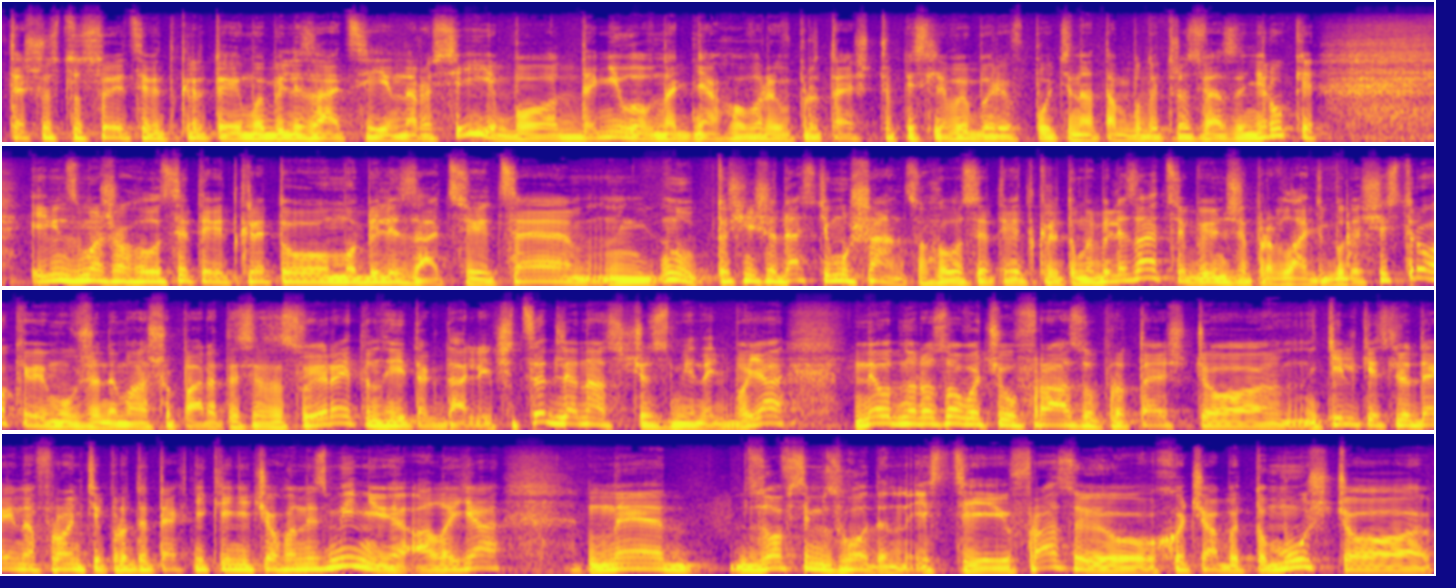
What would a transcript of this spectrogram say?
те, що стосується відкритої мобілізації на Росії, бо Данілов на днях говорив про те, що після виборів Путіна там будуть розв'язані руки, і він зможе оголосити відкриту мобілізацію. Це ну точніше дасть йому шанс оголосити відкриту мобілізацію, бо він же при владі буде 6 років, йому вже нема що паритися за свої рейтинги і так далі. Чи це для нас щось змінить? Бо я неодноразово чув фразу про те, що кількість людей на фронті проти техніки нічого не змінює, але я не зовсім згоден із цією фразою, хоча би тому, що.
